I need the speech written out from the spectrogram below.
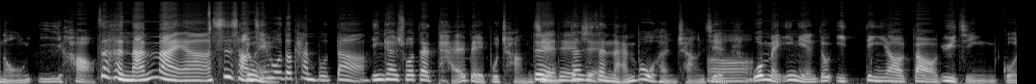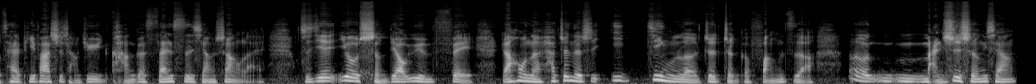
农一号。这很难买啊，市场几乎都看不到。应该说在台北不常见，对对对但是在南部很常见。哦我每一年都一定要到预警果菜批发市场去扛个三四箱上来，直接又省掉运费。然后呢，它真的是一进了这整个房子啊，呃，满是生香。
